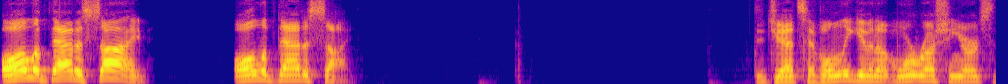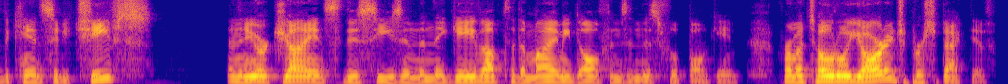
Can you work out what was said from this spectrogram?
all of that aside, all of that aside, the Jets have only given up more rushing yards to the Kansas City Chiefs and the New York Giants this season than they gave up to the Miami Dolphins in this football game. From a total yardage perspective,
